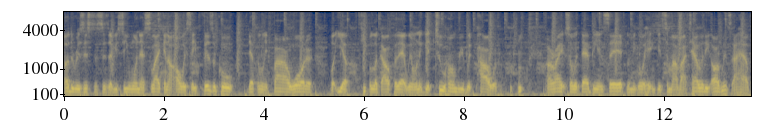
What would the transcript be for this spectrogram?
other resistances. If you see one that's slacking, I always say physical, definitely fire, water. But yeah, keep a lookout for that. We don't want to get too hungry with power. All right, so with that being said, let me go ahead and get to my vitality augments. I have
